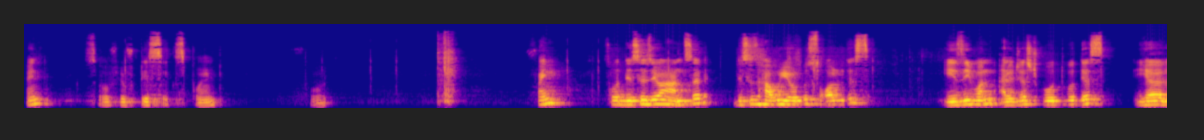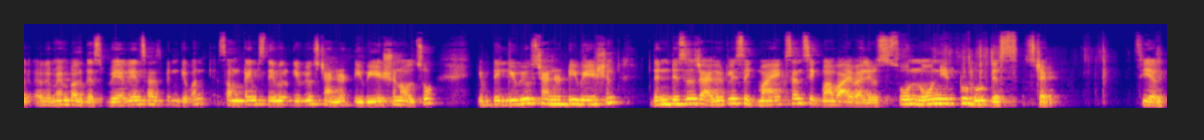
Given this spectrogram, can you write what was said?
Fine so 56.4 fine. So this is your answer. This is how you have to solve this. Easy one. I'll just go through this. Here remember this. Variance has been given. Sometimes they will give you standard deviation also. If they give you standard deviation then this is directly sigma x and sigma y values. So no need to do this step. See here.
